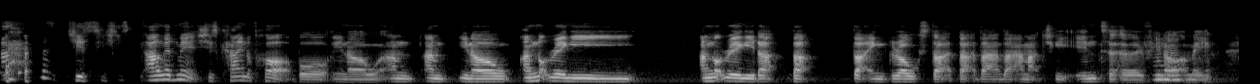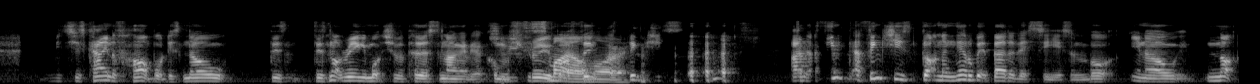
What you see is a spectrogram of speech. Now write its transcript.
she's she's I'll admit she's kind of hot, but you know I'm I'm you know I'm not really I'm not really that that that engrossed that that that, that I'm actually into her if you know Mhm. what I mean. She's kind of hot, but there's no there's there's not really much of a personality that comes She should through. smile but I think more. I think she's I I think I think she's gotten a little bit better this season, but you know, not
